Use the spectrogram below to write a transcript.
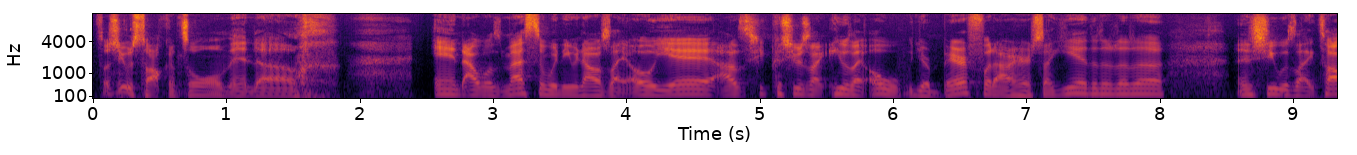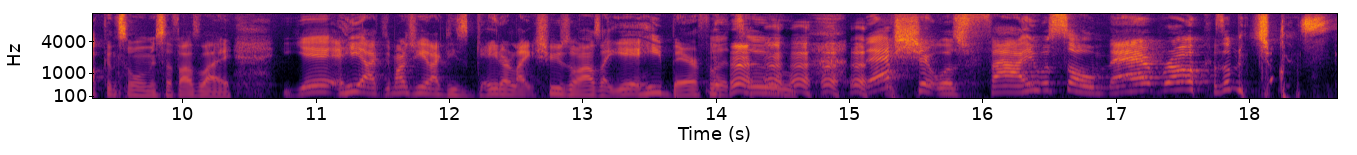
So she was talking to him, and uh, and I was messing with him, and I was like, "Oh yeah," I was because she was like, he was like, "Oh, you're barefoot out here." It's like, "Yeah, da da da da," and she was like talking to him and stuff. I was like, "Yeah," he like, mind you, he had like these gator like shoes on. I was like, "Yeah, he barefoot too." that shit was foul. He was so mad, bro, because I'm just.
